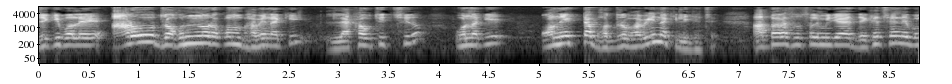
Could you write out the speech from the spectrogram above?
যে কি বলে আরও জঘন্য রকমভাবে নাকি লেখা উচিত ছিল। ও নাকি অনেকটা ভদ্রভাবেই নাকি লিখেছে। আপনারা সোশ্যাল মিডিয়ায় দেখেছেন এবং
